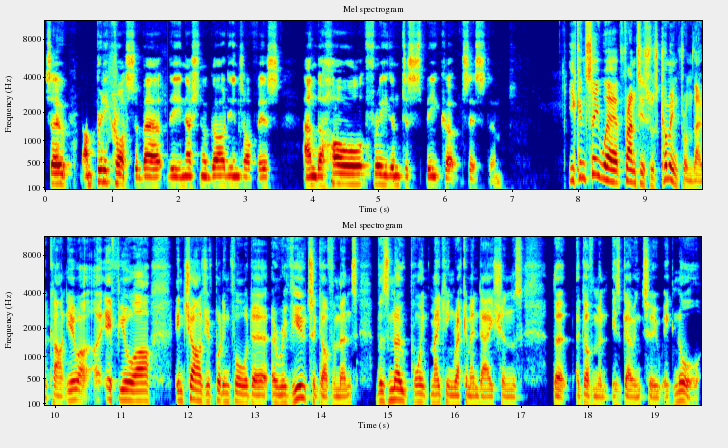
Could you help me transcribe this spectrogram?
So I'm pretty cross about the National Guardian's Office and the whole freedom to speak up system. You can see where Francis was coming from, though, can't you? Uh, if you are in charge of putting forward a, a, review to government, there's no point making recommendations that a government is going to ignore.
